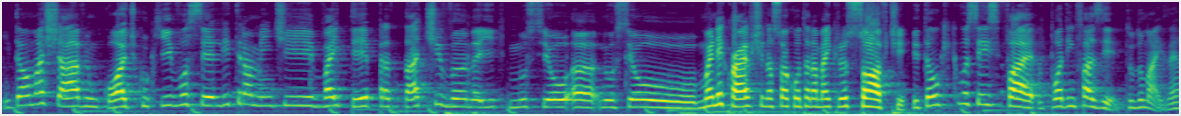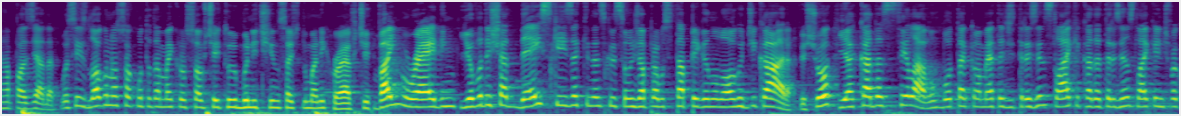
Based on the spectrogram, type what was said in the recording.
Então é uma chave, um código que você literalmente vai ter para estar tá ativando aí no seu, uh, no seu Minecraft, na sua conta da Microsoft. Então o que, que vocês fa podem fazer? Tudo mais, né, rapaziada? Vocês logam na sua conta da Microsoft aí, tudo bonitinho no site do Minecraft. Vai em Redding e eu vou deixar 10 keys aqui na descrição já para você estar tá pegando logo de cara, fechou? E a cada, sei lá, vamos botar aqui uma meta de 300 likes, a cada 300 likes a gente vai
